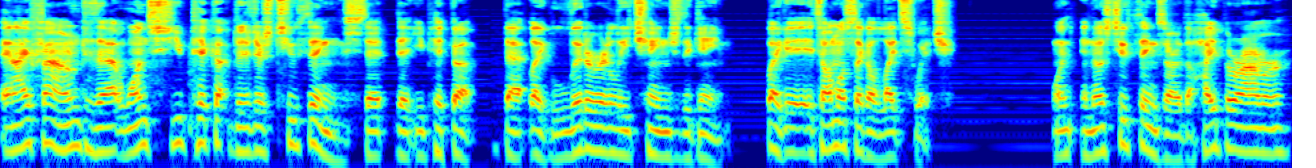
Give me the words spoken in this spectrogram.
And I found that once you pick up, there's two things that, that you pick up that like literally change the game. Like it's almost like a light switch. When, and those two things are the hyper armor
